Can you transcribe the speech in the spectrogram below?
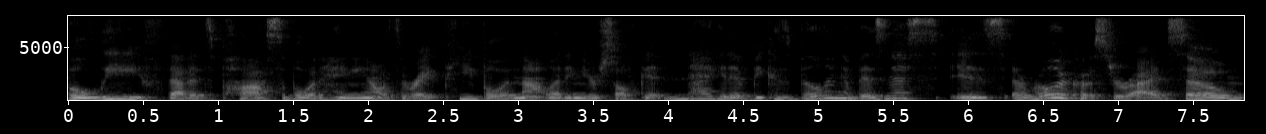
belief that it's possible and hanging out with the right people and not letting yourself get negative because building a business is a roller coaster ride. So,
